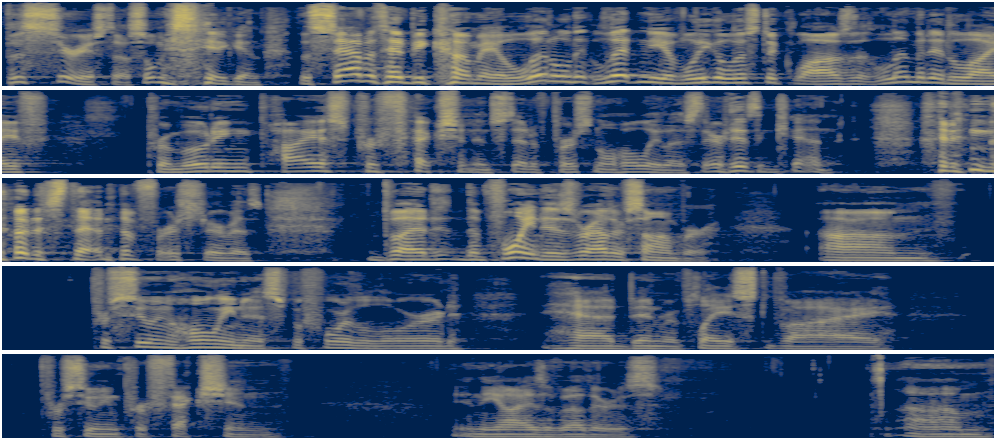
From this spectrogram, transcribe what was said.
This is serious, though, so let me say it again. The Sabbath had become a little litany of legalistic laws that limited life, promoting pious perfection instead of personal holiness. There it is again. I didn't notice that in the first service. But the point is rather somber. Um, pursuing holiness before the Lord had been replaced by pursuing perfection in the eyes of others. Um,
